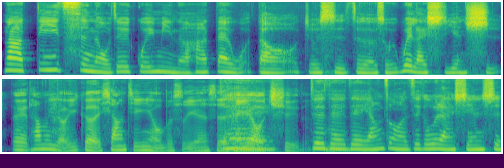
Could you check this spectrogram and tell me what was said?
那第一次呢，我这位闺蜜呢，她带我到就是这个所谓未来实验室。对，他们有一个香精油的实验室，很有趣的。对对对，杨总的这个未来实验室，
